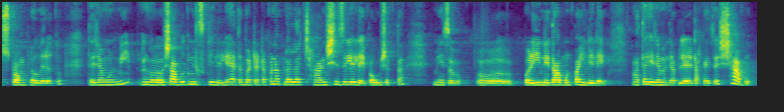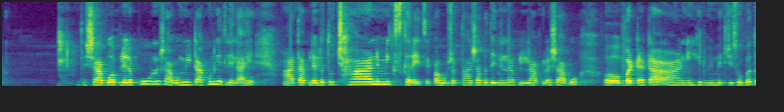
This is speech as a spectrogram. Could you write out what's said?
स्ट्रॉंग फ्लेवर येतो. त्याच्यामुळे मी शाबूत मिक्स केलेले आहे. आता बटाटा पण आपल्याला छान शिजलेला आहे पाहू शकता. मी असं पळीने दाबून पाहिलेलं आहे. आता ह्याच्यामध्ये आपल्याला टाकायचं आहे शाबू आता शाबू आपल्याला पूर्ण शाबू मी टाकून घेतलेला आहे. आता आपल्याला तो छान मिक्स करायचे पाहू शकता अशा पद्धतीनं आपल्याला आपला शाबू बटाटा आणि हिरवी मिरचीसोबत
